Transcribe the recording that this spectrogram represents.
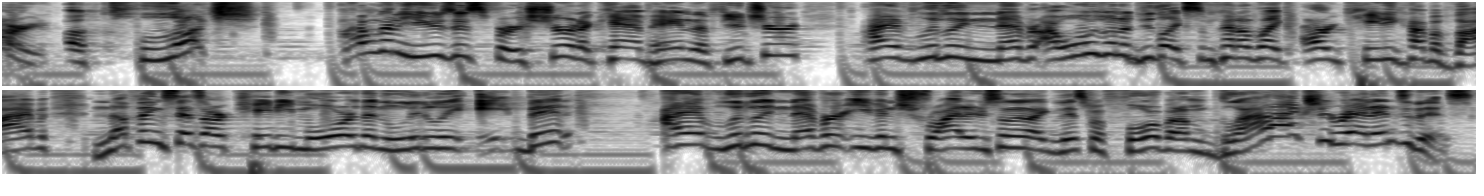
are a clutch. I'm gonna use this for sure in a campaign in the future. I have literally never, I always want to do like some kind of like arcadey type of vibe. Nothing says arcadey more than literally 8-bit. I have literally never even tried to do something like this before, but I'm glad I actually ran into this.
